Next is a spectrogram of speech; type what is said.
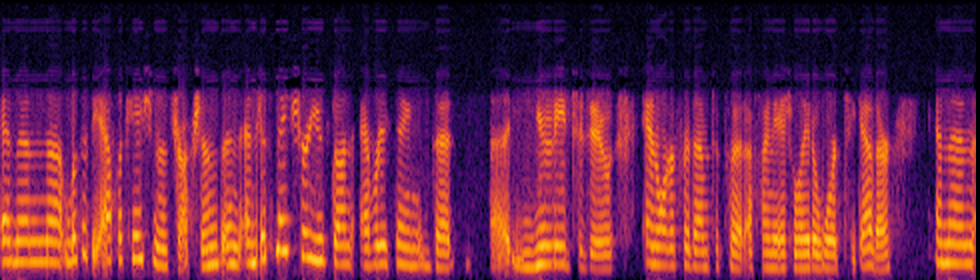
and then uh, look at the application instructions and, and just make sure you've done everything that uh, you need to do in order for them to put a financial aid award together. And then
